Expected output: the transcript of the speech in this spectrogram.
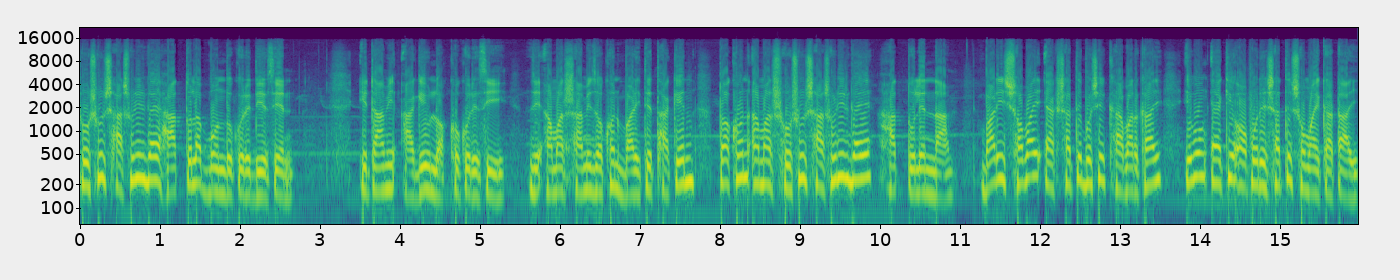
শ্বশুর শাশুড়ির গায়ে হাত তোলা বন্ধ করে দিয়েছেন। এটা আমি আগেও লক্ষ্য করেছি যে আমার স্বামী যখন বাড়িতে থাকেন, তখন আমার শ্বশুর শাশুড়ির গায়ে হাত তোলেন না। বাড়ির সবাই একসাথে বসে খাবার খায় এবং একে অপরের সাথে সময় কাটায়।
